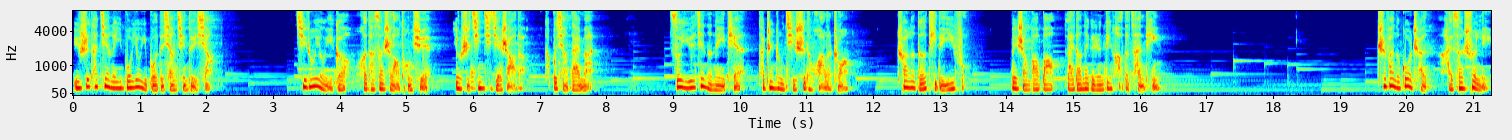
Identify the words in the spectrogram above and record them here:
于是他见了一波又一波的相亲对象。其中有一个和他算是老同学，又是亲戚介绍的，他不想怠慢，所以约见的那一天，他郑重其事的化了妆，穿了得体的衣服，背上包包，来到那个人订好的餐厅。吃饭的过程还算顺利，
